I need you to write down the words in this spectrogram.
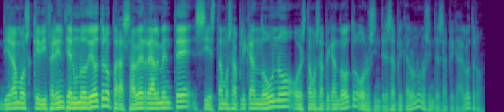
digamos, que diferencian uno de otro para saber realmente si estamos aplicando uno o estamos aplicando otro o nos interesa aplicar uno o nos interesa aplicar el otro.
